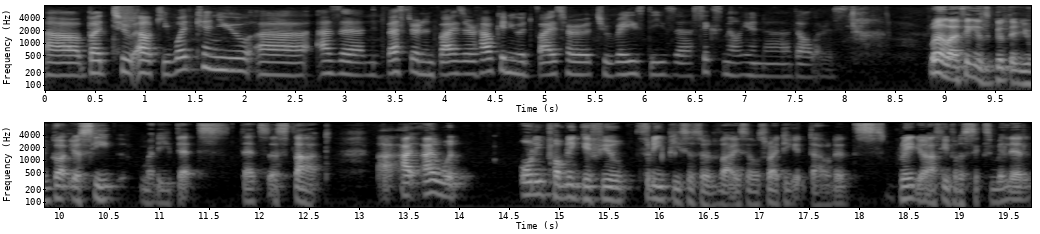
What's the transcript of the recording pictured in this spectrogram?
uh, but to Elke, what can you, uh, as an investor and advisor, how can you advise her to raise these uh, six million uh, dollars? Well, I think it's good that you've got your seed money. That's that's a start. I, I would only probably give you three pieces of advice. I was writing it down. It's great you're asking for the six million.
